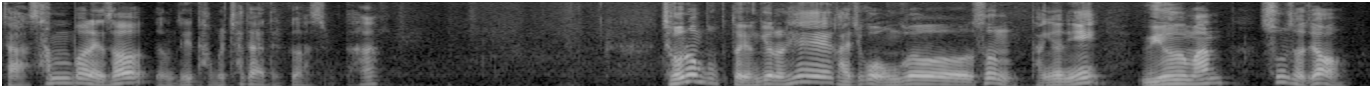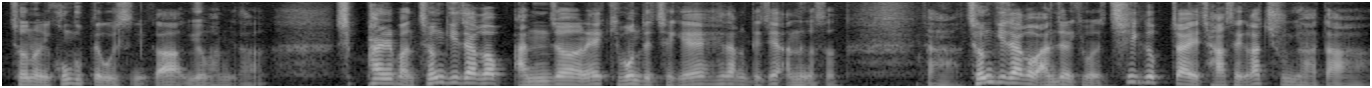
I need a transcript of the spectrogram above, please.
자, 3번에서 여러분들이 답을 찾아야 될 것 같습니다. 전원부부터 연결을 해 가지고 온 것은 당연히 위험한 순서죠. 전원이 공급되고 있으니까 위험합니다. 18번 전기 작업 안전의 기본 대책에 해당되지 않는 것은 자, 전기 작업 안전의 기본 취급자의 자세가 중요하다.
